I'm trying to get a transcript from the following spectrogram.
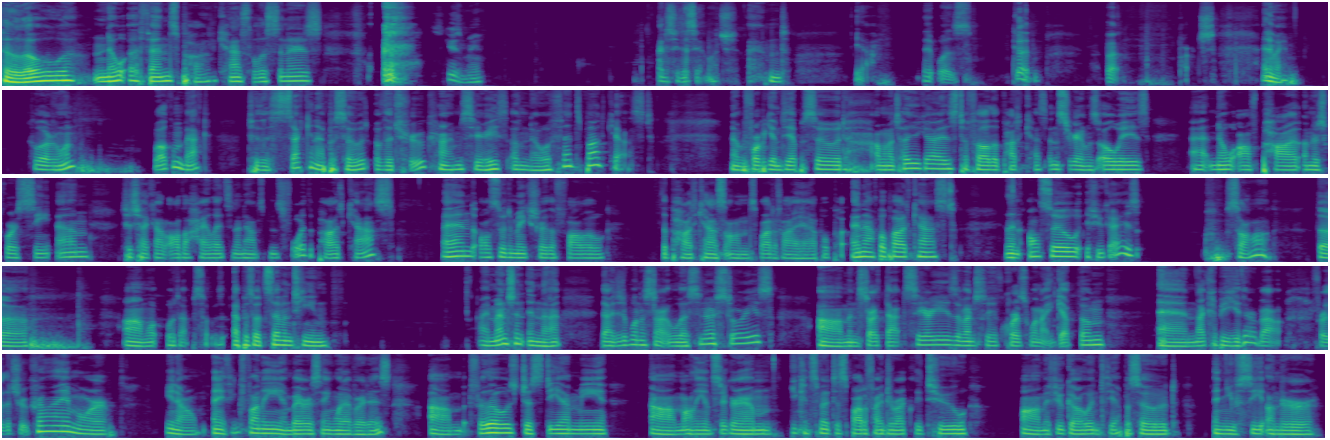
Hello, no offense podcast listeners. Excuse me. I just ate a sandwich and yeah, it was good, but parched. Anyway, hello everyone. Welcome back to the second episode of the True Crime series of No Offense podcast. Now, before we get into the episode, I want to tell you guys to follow the podcast Instagram as always at no off pod underscore cm to check out all the highlights and announcements for the podcast, and also to make sure to follow the podcast on Spotify, Apple, and Apple Podcast. And then also, if you guys saw the um what, what episode was episode 17 i mentioned in that that i did want to start listener stories um and start that series eventually of course when i get them. And that could be either about for the true crime or you know anything funny embarrassing whatever it is um, but for those, just DM me um, on the Instagram. You can submit to Spotify directly too. Um, if you go into the episode and you see under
